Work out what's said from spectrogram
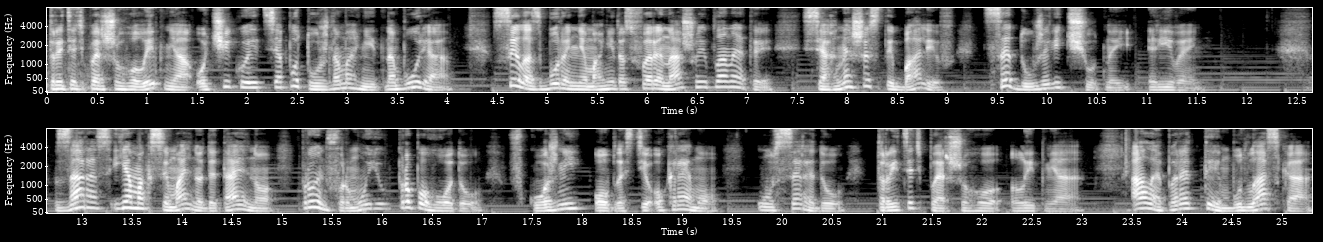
31 липня очікується потужна магнітна буря. Сила збурення магнітосфери нашої планети сягне 6 балів. Це дуже відчутний рівень. Зараз я максимально детально проінформую про погоду в кожній області окремо у середу 31 липня. Але перед тим, будь ласка,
